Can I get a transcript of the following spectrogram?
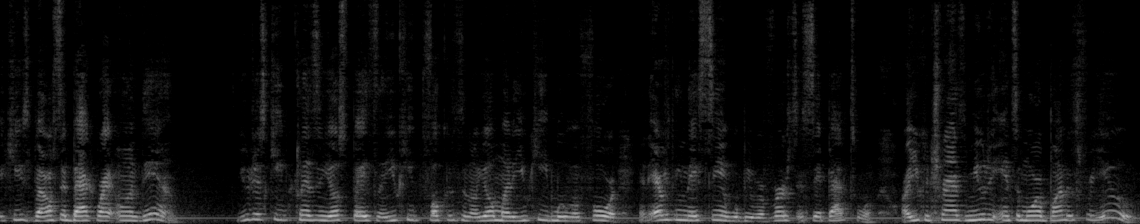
It keeps bouncing back right on them. You just keep cleansing your space and you keep focusing on your money. You keep moving forward, and everything they send will be reversed and sent back to them. Or you can transmute it into more abundance for you.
